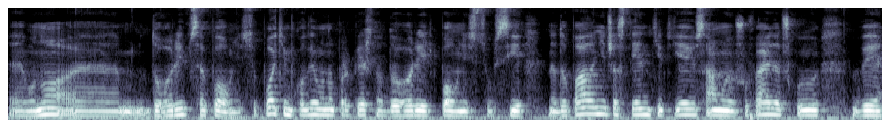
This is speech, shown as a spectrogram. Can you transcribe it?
воно е, догорить все повністю. Потім, коли воно практично догорить повністю всі недопалені частинки, тією самою шуфелечкою ви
